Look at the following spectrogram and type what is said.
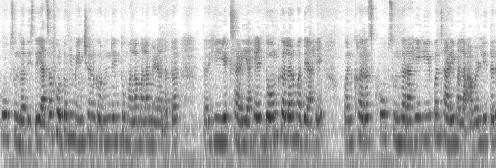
खूप सुंदर दिसते. याचा फोटो मी मेन्शन करून देईन तुम्हाला मला मिळालं तर. तर ही एक साडी आहे. दोन कलरमध्ये आहे पण खरंच खूप सुंदर आहे. ही पण साडी मला आवडली तर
